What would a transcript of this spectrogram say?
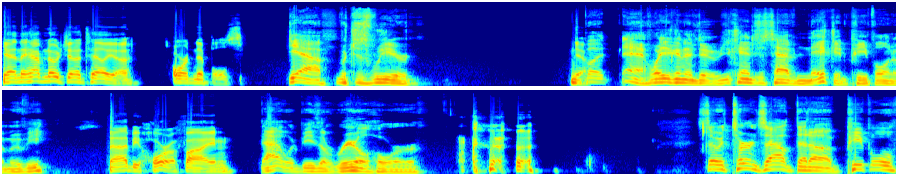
yeah, and they have no genitalia or nipples. yeah which is weird Yeah. but eh what are you gonna do you can't just have naked people in a movie That'd be horrifying. That would be the real horror. so it turns out that uh, people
